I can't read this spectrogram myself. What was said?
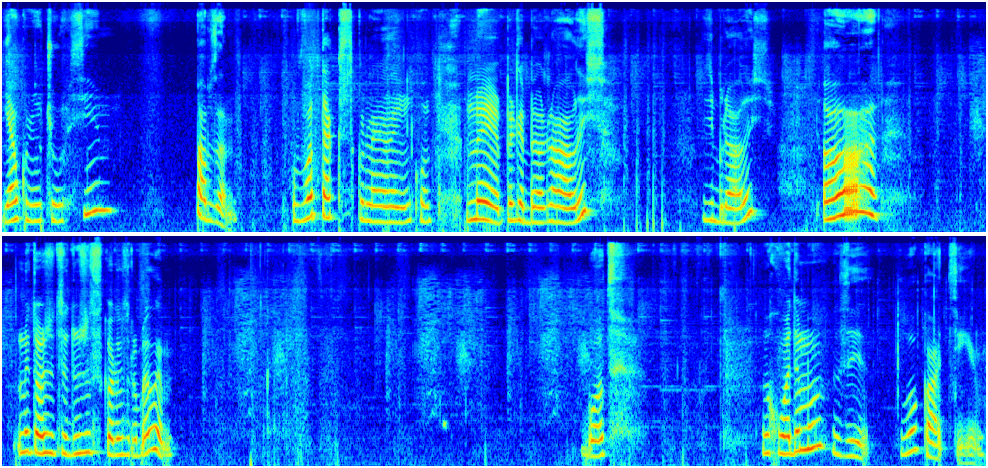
я включу всім. Пауза. Вот так скоренько. Ми перебирались, зібрались. А! Ми теж це дуже скоро зробили. От. Виходимо з локації.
